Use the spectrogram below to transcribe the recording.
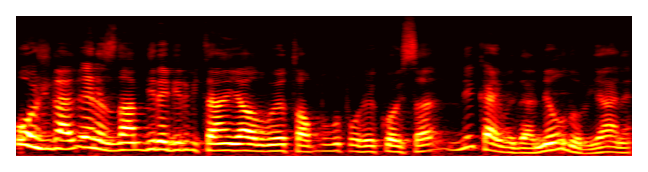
Orijinal en azından birebir bir tane yağlı boya tablolup oraya koysa ne kaybeder, ne olur yani.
